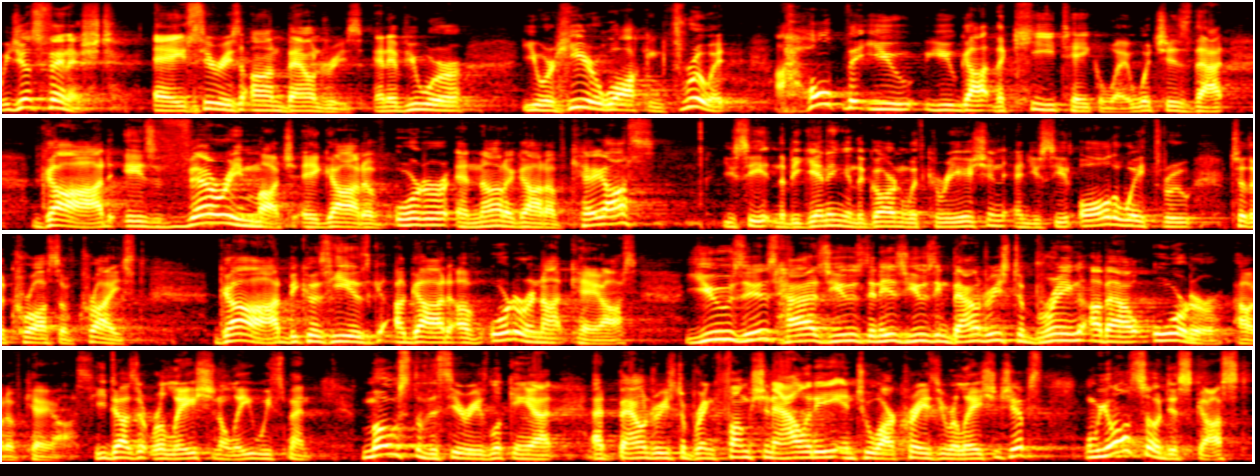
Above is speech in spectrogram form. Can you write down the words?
We just finished a series on boundaries, and if you were you were here walking through it, I hope that you you got the key takeaway, which is that God is very much a God of order and not a God of chaos. You see it in the beginning in the garden with creation, and you see it all the way through to the cross of Christ. God, because He is a God of order and not chaos, uses, has used, and is using boundaries to bring about order out of chaos. He does it relationally. We spent most of the series looking at, at boundaries to bring functionality into our crazy relationships. And we also discussed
